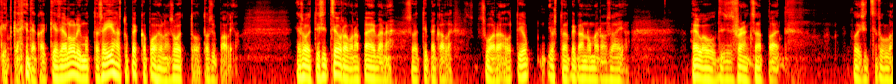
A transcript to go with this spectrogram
ketkä mitä kaikkia siellä oli, mutta se ihastui Pekka Pohjolan soittoon tosi paljon. Ja soitti sitten seuraavana päivänä, soitti Pekalle suoraan, otti jo jostain Pekan numeronsa ja hello, this is Frank Zappa, että voisit se tulla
